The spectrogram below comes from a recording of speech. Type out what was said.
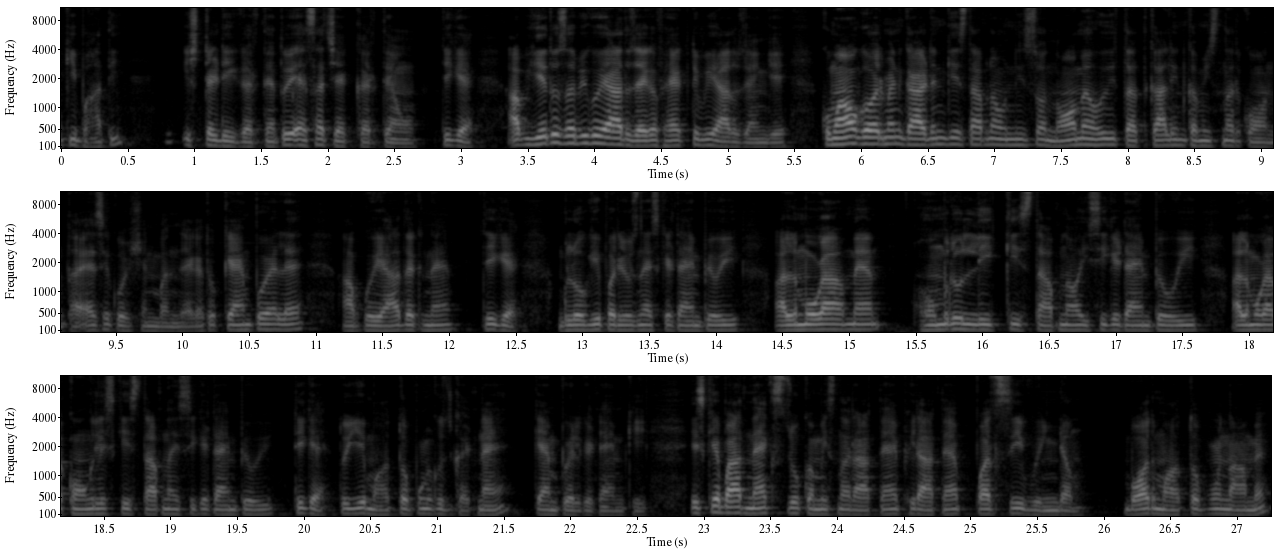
की भांति स्टडी करते हैं तो ऐसा चेक करते हूँ ठीक है? अब ये तो सभी को याद हो जाएगा फैक्ट भी याद हो जाएँगे। कुमाऊं गवर्नमेंट गार्डन की स्थापना 1909 में हुई, तत्कालीन कमिश्नर कौन था? ऐसे क्वेश्चन बन जाएगा। तो कैंपोएल है, आपको याद रखना है, ठीक है? ग्लोगी परियोजना इसके टाइम पे हुई अल्मोड़ा में होम रूल लीग की स्थापना इसी के टाइम पे हुई अल्मोड़ा कांग्रेस की स्थापना इसी के टाइम पे हुई, ठीक है? तो ये महत्वपूर्ण कुछ घटनाएँ कैंपोएल के टाइम की। इसके बाद नेक्स्ट जो कमिश्नर आते हैं, फिर आते हैं पर्सी विंडम बहुत महत्वपूर्ण नाम है।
